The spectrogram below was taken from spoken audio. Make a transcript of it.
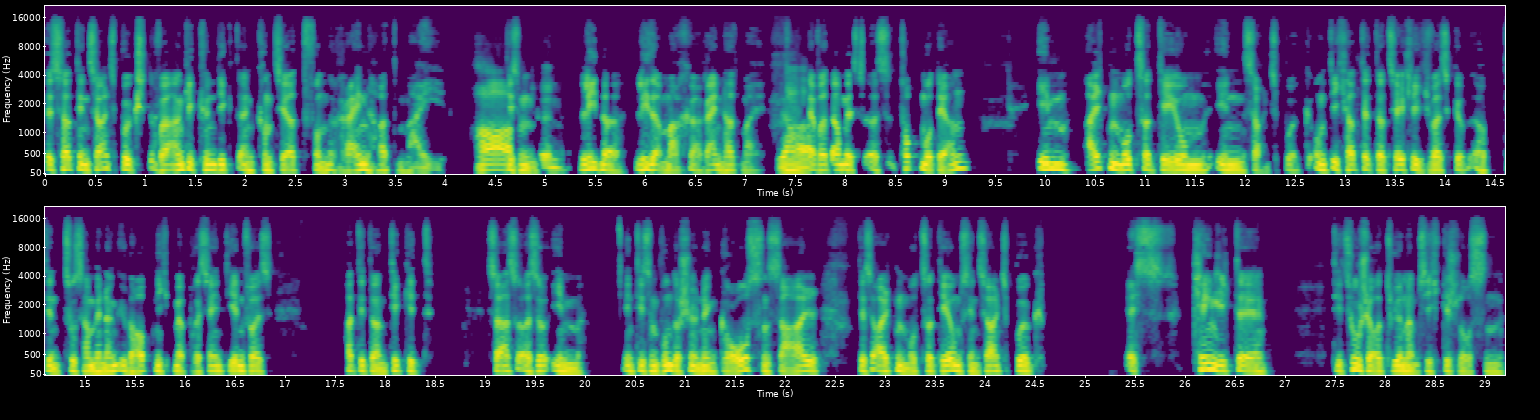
Es hat in Salzburg war angekündigt ein Konzert von Reinhard May. Ah, diesem schön. Lieder, Liedermacher Reinhard May. Ja. Er war damals als topmodern im alten Mozarteum in Salzburg. Und ich hatte tatsächlich, ich weiß, habe den Zusammenhang überhaupt nicht mehr präsent. Jedenfalls hatte da ein Ticket, saß also im, in diesem wunderschönen großen Saal des alten Mozarteums in Salzburg. Es klingelte, die Zuschauertüren haben sich geschlossen.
